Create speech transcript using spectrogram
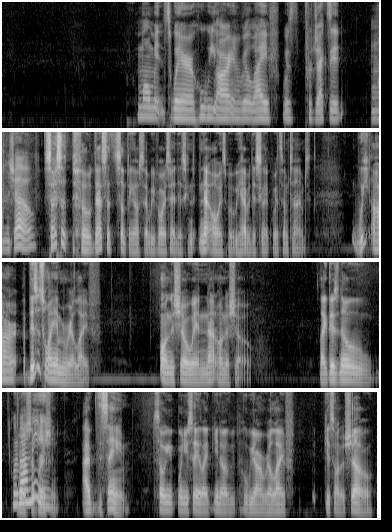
moments where who we are in real life was projected on the show. So that's a, so that's a, something else that we've always had disconnect. Not always, but we have a disconnect with sometimes. We are. This is who I am in real life, on the show and not on the show. Like there's no What about me? I'm the same. So you, when you say like you know who we are in real life gets on the show,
